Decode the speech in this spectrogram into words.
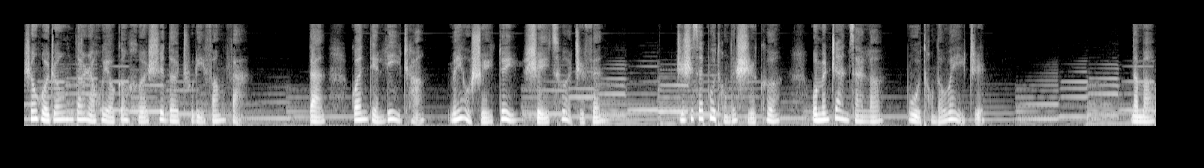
生活中当然会有更合适的处理方法，但观点立场没有谁对谁错之分，只是在不同的时刻，我们站在了不同的位置。那么，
